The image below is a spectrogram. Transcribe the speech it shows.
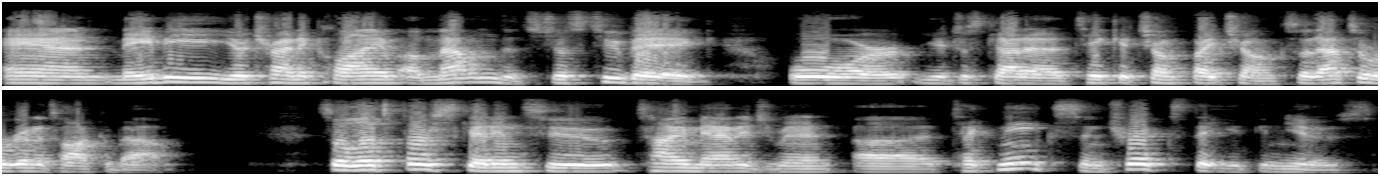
And maybe you're trying to climb a mountain that's just too big, or you just got to take it chunk by chunk. So, that's what we're going to talk about. So, let's first get into time management uh, techniques and tricks that you can use.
